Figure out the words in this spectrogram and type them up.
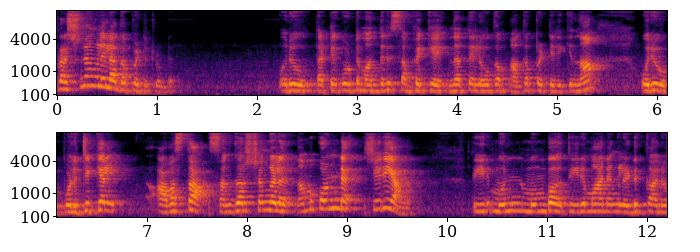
പ്രശ്നങ്ങളിൽ അകപ്പെട്ടിട്ടുണ്ട്. ഒരു തട്ടിക്കൂട്ട് മന്ത്രിസഭയ്ക്ക് ഇന്നത്തെ ലോകം അകപ്പെട്ടിരിക്കുന്ന ഒരു പൊളിറ്റിക്കൽ അവസ്ഥ സംഘർഷങ്ങൾ നമുക്കുണ്ട്. ശരിയാണ്. മുൻ മുമ്പ് തീരുമാനങ്ങൾ എടുക്കാനോ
